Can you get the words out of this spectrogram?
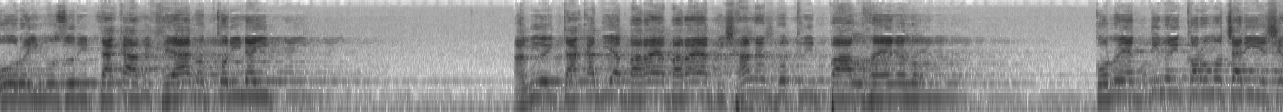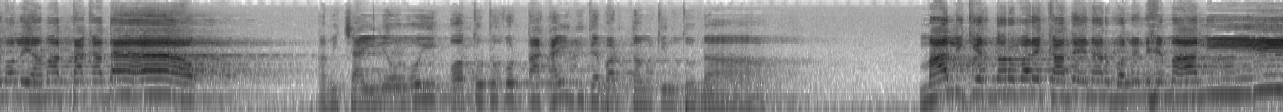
ওর ওই মজুরির টাকা আমি খেয়ানত করি নাই। আমি ওই টাকা দিয়া বাড়ায়া বাড়ায়া বিশাল এক বকরির পাল হয়ে গেল। কোন একদিন ওই কর্মচারী এসে বলে, আমার টাকা দাও। আমি চাইলে ওর ওই অতটুকু টাকাই দিতে পারতাম, কিন্তু না। মালিকের দরবারে কাঁদেন আর বলেন, হে মালিক,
